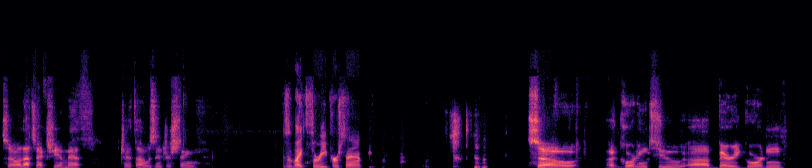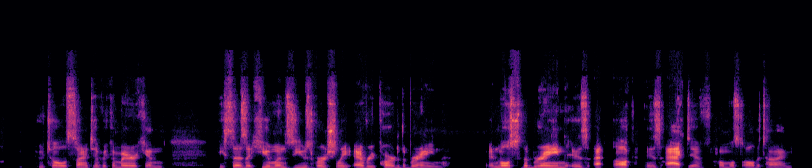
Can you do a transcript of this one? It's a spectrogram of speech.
So that's actually a myth, which I thought was interesting. Is it like three percent? So, according to uh, Barry Gordon, who told Scientific American, he says that humans use virtually every part of the brain, and most of the brain is is active almost all the time.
